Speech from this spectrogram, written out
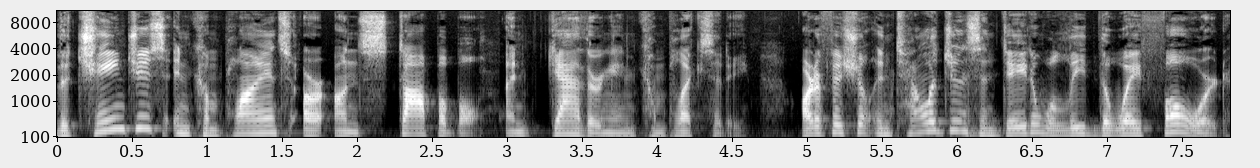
The changes in compliance are unstoppable and gathering in complexity. Artificial intelligence and data will lead the way forward,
